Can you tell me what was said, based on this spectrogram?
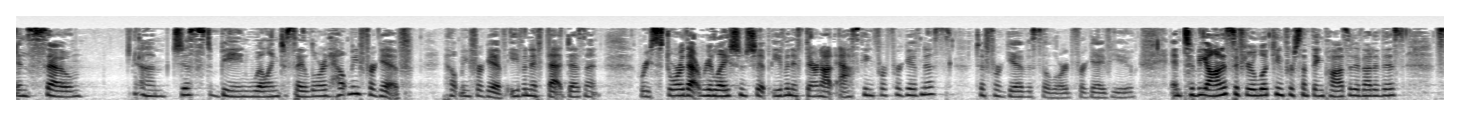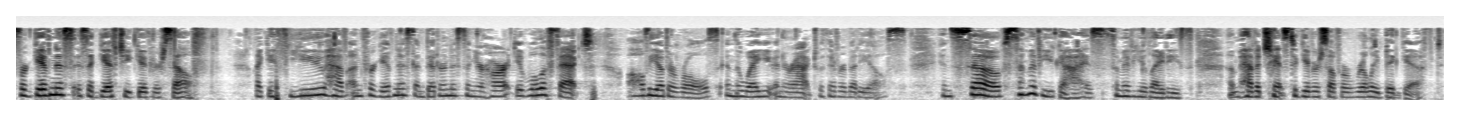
And so um, just being willing to say, Lord, help me forgive. Help me forgive. Even if that doesn't restore that relationship, even if they're not asking for forgiveness, to forgive as the Lord forgave you. And to be honest, if you're looking for something positive out of this, forgiveness is a gift you give yourself. Like if you have unforgiveness and bitterness in your heart, it will affect all the other roles and the way you interact with everybody else. And so, some of you guys, some of you ladies, um, have a chance to give yourself a really big gift.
